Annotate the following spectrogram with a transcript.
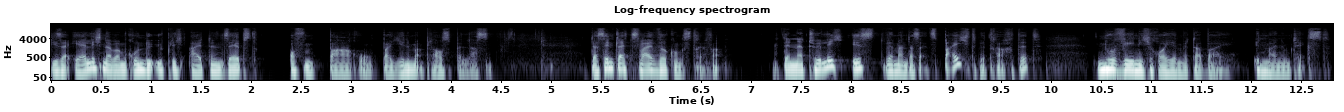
dieser ehrlichen, aber im Grunde üblich eitlen Selbst Offenbarung bei jedem Applaus belassen. Das sind gleich zwei Wirkungstreffer. Denn natürlich ist, wenn man das als Beicht betrachtet, nur wenig Reue mit dabei in meinem Text.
